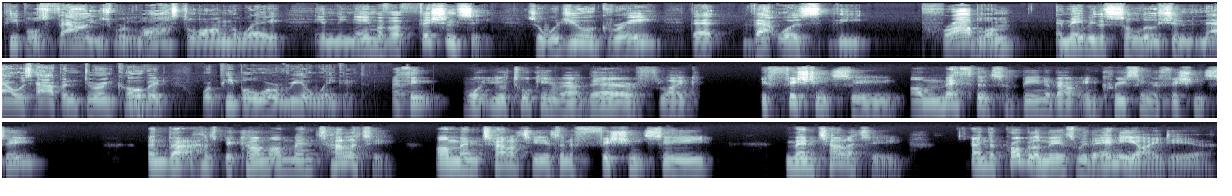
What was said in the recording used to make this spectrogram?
people's values were lost along the way in the name of efficiency. So, would you agree that that was the problem, and maybe the solution now has happened during COVID, where people were reawakened. I think what you're talking about there, of like efficiency, our methods have been about increasing efficiency, and that has become our mentality. Our mentality is an efficiency mentality. And the problem is with any idea,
